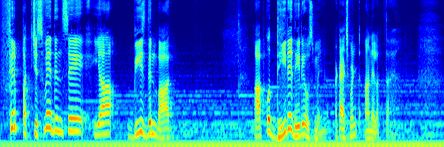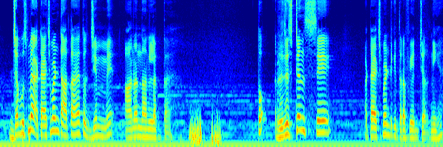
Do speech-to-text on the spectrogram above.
फिर पच्चीसवें दिन से या बीस दिन बाद आपको धीरे धीरे उसमें अटैचमेंट आने लगता है। जब उसमें अटैचमेंट आता है तो जिम में आनंद आने लगता है। तो रेजिस्टेंस से अटैचमेंट की तरफ़ ये जर्नी है।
